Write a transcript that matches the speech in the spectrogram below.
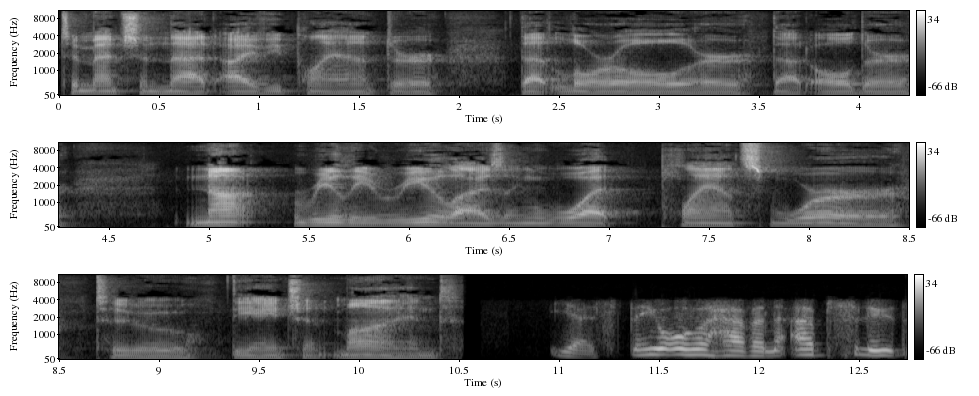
to mention that ivy plant or that laurel or that alder, not really realizing what plants were to the ancient mind. Yes, they all have an absolute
